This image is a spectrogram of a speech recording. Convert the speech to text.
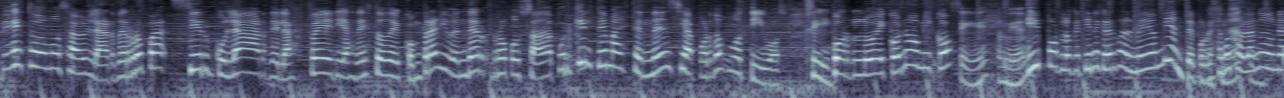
De esto vamos a hablar, de ropa circular, de las ferias, de esto de comprar y vender ropa usada. ¿Por qué el tema es tendencia? Por dos motivos. Sí. Por lo económico Sí, también. y por lo que tiene que ver con el medio ambiente, porque estamos hablando de una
